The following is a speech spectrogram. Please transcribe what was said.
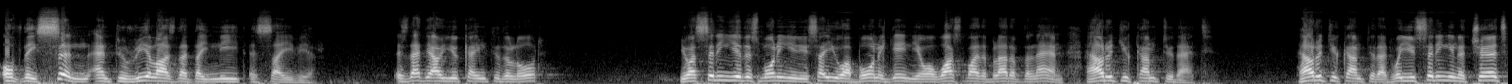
of their sin and to realize that they need a Savior. Is that how you came to the Lord? You are sitting here this morning and you say you are born again, you are washed by the blood of the Lamb. How did you come to that? How did you come to that? Were you sitting in a church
